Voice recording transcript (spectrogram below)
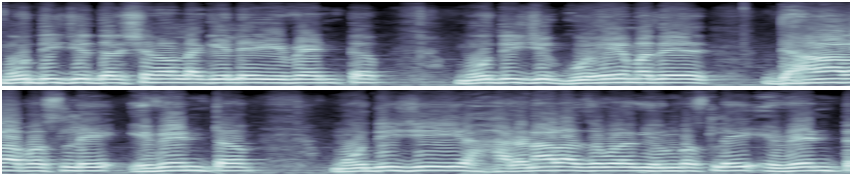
मोदीजी दर्शनाला गेले इव्हेंट मोदीजी गुहेमध्ये ध्यानाला बसले इव्हेंट मोदीजी हरणाला जवळ घेऊन बसले इव्हेंट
